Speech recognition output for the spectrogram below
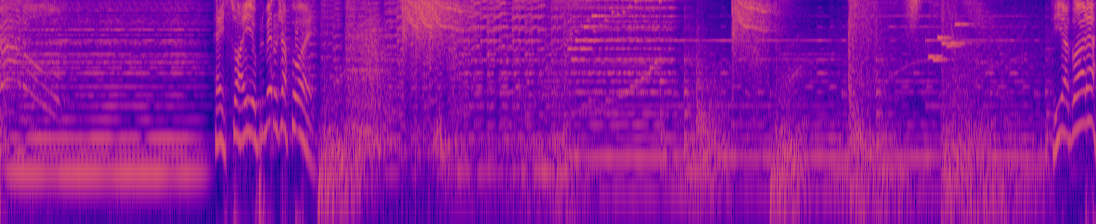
battle. É isso aí, o primeiro já foi! E agora?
